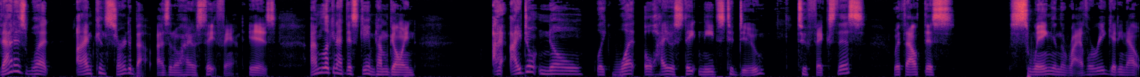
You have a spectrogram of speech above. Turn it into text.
That is what I'm concerned about as an Ohio State fan is I'm looking at this game and I'm going, I, I don't know like what Ohio State needs to do to fix this without this swing in the rivalry getting out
